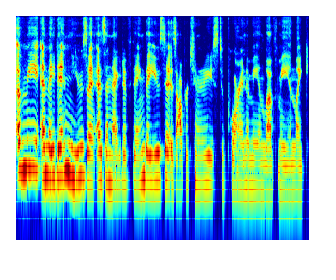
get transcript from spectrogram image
of me and they didn't use it as a negative thing. They used it as opportunities to pour into me and love me and like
